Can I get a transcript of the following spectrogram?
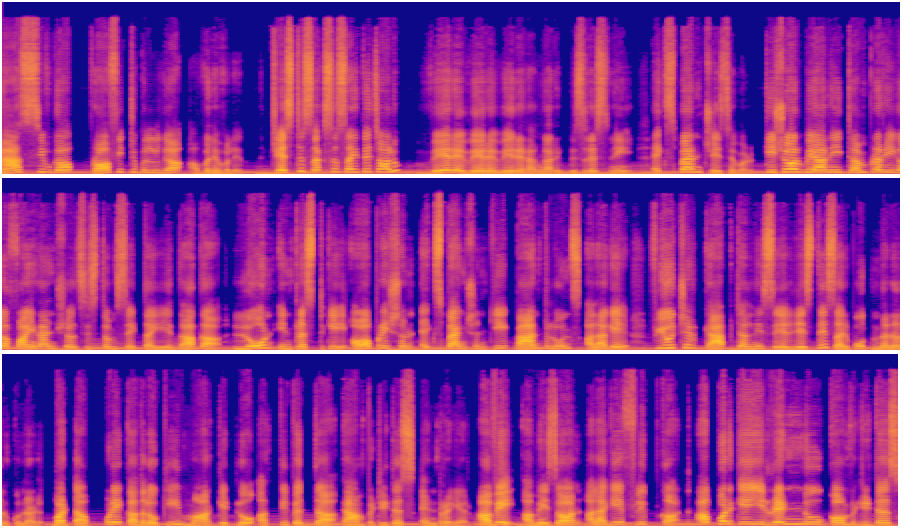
మ్యాసివ్గా ప్రాఫిటబుల్గా అవ్వనివ్వలేదు. జస్ట్ సక్సెస్ అయితే చాలు వేరే వేరే వేరే రంగానికి బిజినెస్ని ఎక్స్పాండ్ చేసేవాడు. కిషోర్ బియాని టెంపరీగా ఫైనాన్షియల్ సిస్టమ్ సెట్ అయ్యేదాకా లోన్ ఇంట్రెస్ట్కి ఆపరేషన్ ఎక్స్పాన్షన్కి ప్యాంటలూన్స్ అలాగే ఫ్యూచర్ క్యాపిటల్ని సేల్ చేస్తే సరిపోతుందని అనుకున్నాడు. బట్ అప్పుడే కథలోకి మార్కెట్లో అతిపెద్ద కాంపిటీటర్స్ ఎంటర్ అయ్యారు. అవే అమెజాన్ అలాగే ఫ్లిప్కార్ట్ అప్పటికే ఈ రెండు కాంపిటీటర్స్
